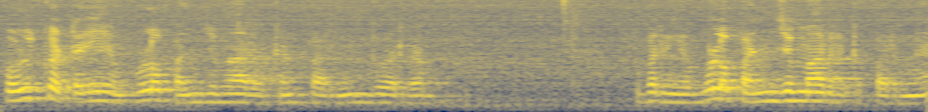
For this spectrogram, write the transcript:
கொழுக்கட்டையும் எவ்வளோ பஞ்சு மாதிரி இருக்குன்னு பாருங்க இங்கே வர்ற. பாருங்க எவ்வளோ பஞ்சு மாதிரி இருக்குது பாருங்க.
